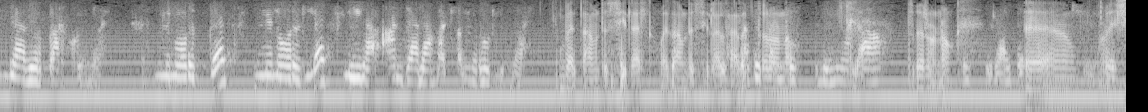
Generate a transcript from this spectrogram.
እግዚአብሔር ባርኮኛል። ምኖርበት ምኖርለት ሌላ አንድ አላማ ጨምሮልኛል። በጣም ደስ ይላል። በጣም ደስ ይላል። ሀረት ጥሩ ነው። ጥሩ ነው። እሺ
